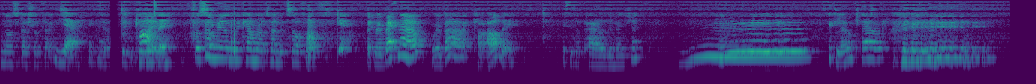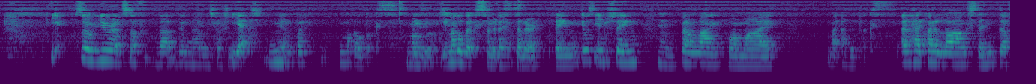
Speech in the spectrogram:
No special effects. yeah, exactly. Keep Hi. For some reason, the camera turned itself off. Yeah, but we're back now. We're back. Or are we? This is a parallel dimension. The glow cloud. Yeah. So you read stuff that didn't have any special Yes, Yeah. mm, but Muggle books. Muggle books. Yeah, Muggle books from the Yeah. bestseller thing. It was interesting, Mm. but I'm longing for my my other books. I've had quite a long stint of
